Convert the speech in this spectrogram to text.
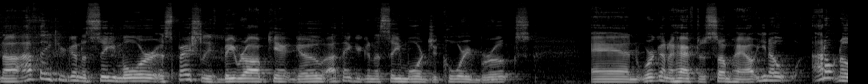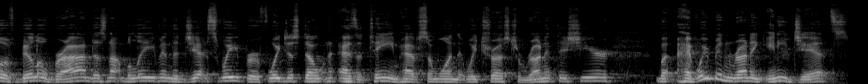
Now I think you're going to see more, especially if B Rob can't go. I think you're going to see more Ja'Corey Brooks. And we're going to have to somehow, you know, I don't know if Bill O'Brien does not believe in the jet sweep or if we just don't, as a team, have someone that we trust to run it this year. But have we been running any jets?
